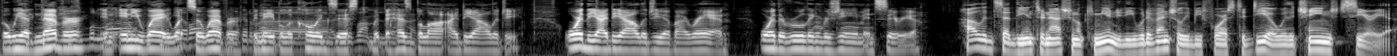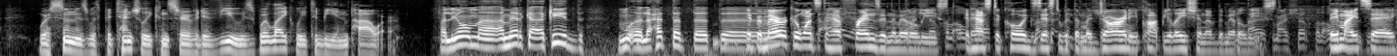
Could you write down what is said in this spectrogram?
but we have never, in any way whatsoever, been able to coexist with the Hezbollah ideology or the ideology of Iran or the ruling regime in Syria. Khalid said the international community would eventually be forced to deal with a changed Syria, where Sunnis with potentially conservative views were likely to be in power. If America wants to have friends in the Middle East, it has to coexist with the majority population of the Middle East. They might say,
